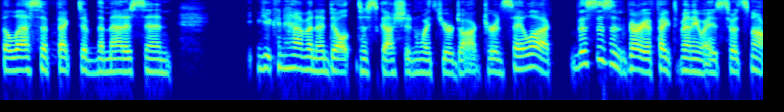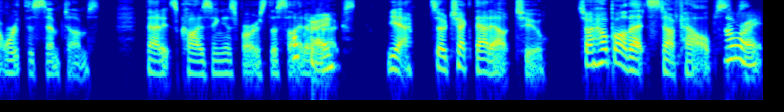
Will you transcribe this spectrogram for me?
the less effective the medicine you can have an adult discussion with your doctor and say, look, this isn't very effective anyways, so it's not worth the symptoms that it's causing as far as the side Okay. effects. Yeah. So check that out too. So I hope all that stuff helps. All right.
